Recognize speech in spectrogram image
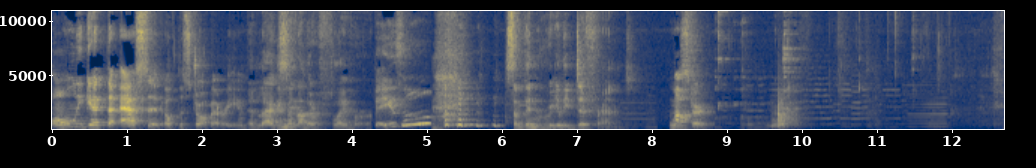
only get the acid of the strawberry. It lacks another flavor. Basil? Something really different. Mustard.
